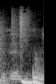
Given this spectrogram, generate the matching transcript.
accident.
